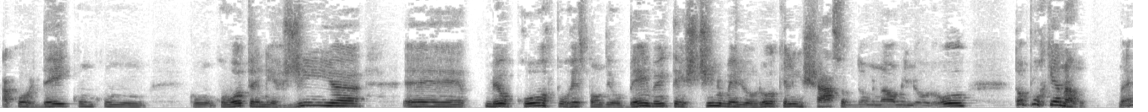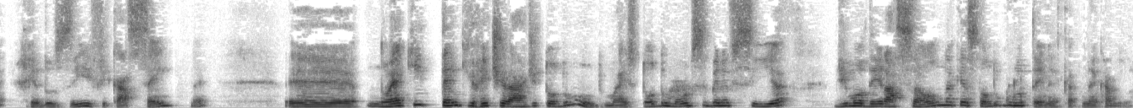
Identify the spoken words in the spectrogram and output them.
acordei com, com, com, com outra energia, é, meu corpo respondeu bem, meu intestino melhorou, aquele inchaço abdominal melhorou. Então, por que não? Né? Reduzir, ficar sem, né? É, não é que tem que retirar de todo mundo, mas todo mundo se beneficia de moderação na questão do glúten, né, né Camila?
